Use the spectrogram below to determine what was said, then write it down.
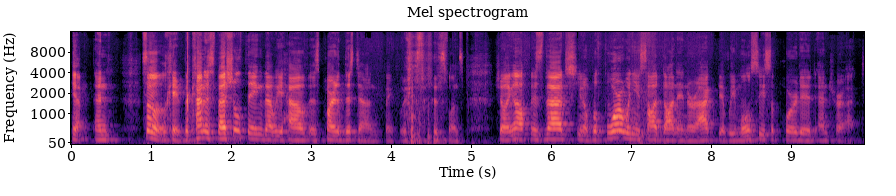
Yeah, and so, okay, the kind of special thing that we have as part of this down, thankfully this one's showing off, is that you know before when you saw .NET Interactive, we mostly supported nteract.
